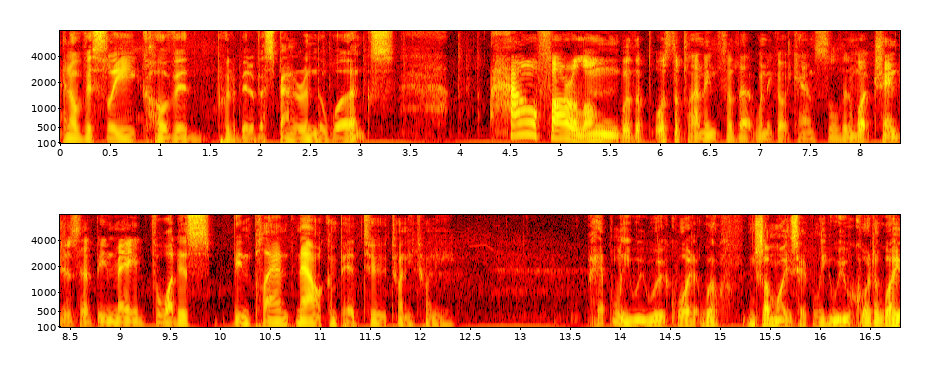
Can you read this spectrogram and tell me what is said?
and obviously COVID put a bit of a spanner in the works. How far along were the, was the planning for that when it got cancelled, and what changes have been made for what is been planned now compared to 2020? Happily, we were quite well. In some ways, happily, we were quite a way,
